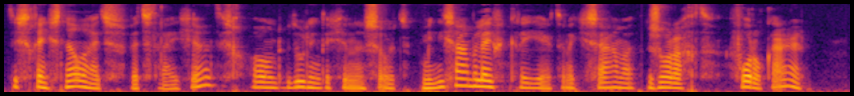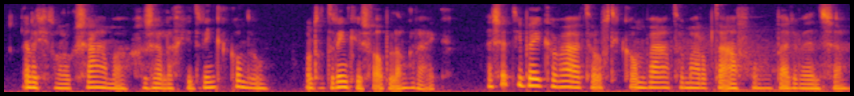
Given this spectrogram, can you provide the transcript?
Het is geen snelheidswedstrijdje. Het is gewoon de bedoeling dat je een soort mini-samenleving creëert. En dat je samen zorgt voor elkaar. En dat je dan ook samen gezellig je drinken kan doen. Want dat drinken is wel belangrijk. En zet die beker water of die kan water maar op tafel bij de mensen.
